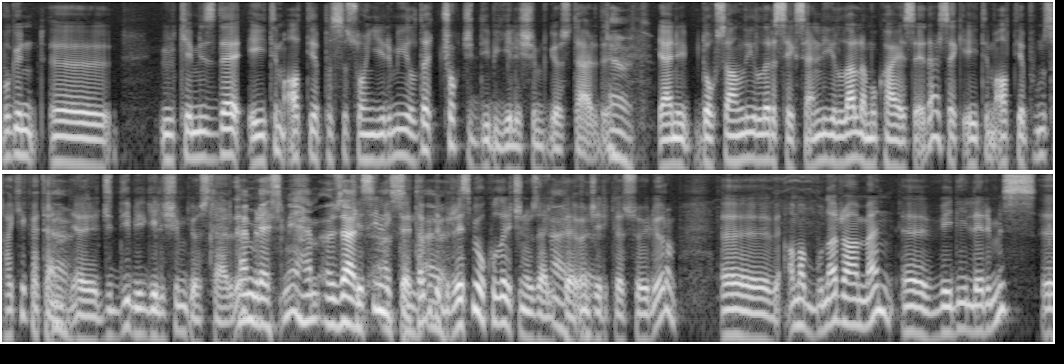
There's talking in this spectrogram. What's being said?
Bugün e, ülkemizde eğitim altyapısı son 20 yılda çok ciddi bir gelişim gösterdi. Evet. Yani 90'lı yılları 80'li yıllarla mukayese edersek eğitim altyapımız hakikaten evet. e, ciddi bir gelişim gösterdi. Hem resmi hem özel Kesinlikle aslında, tabii evet. de resmi okullar için özellikle evet, öncelikle evet. söylüyorum. Ee, ama buna rağmen e, velilerimiz e,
